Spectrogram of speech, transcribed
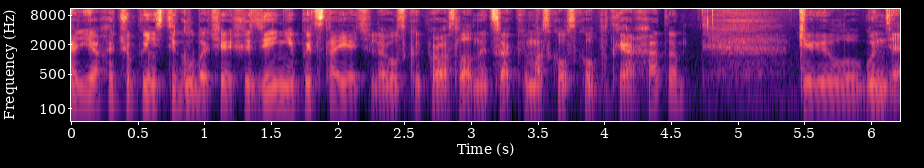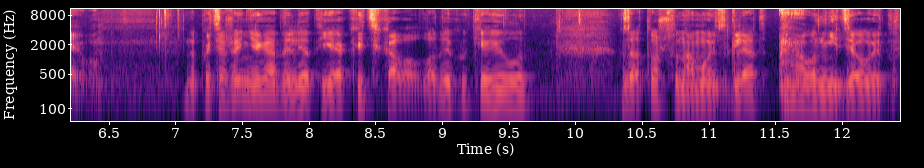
я хочу принести глубочайшее извинение предстоятеля Русской Православной Церкви Московского Патриархата Кириллу Гундяеву. На протяжении ряда лет я критиковал владыку Кирилла за то, что, на мой взгляд, он не делает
